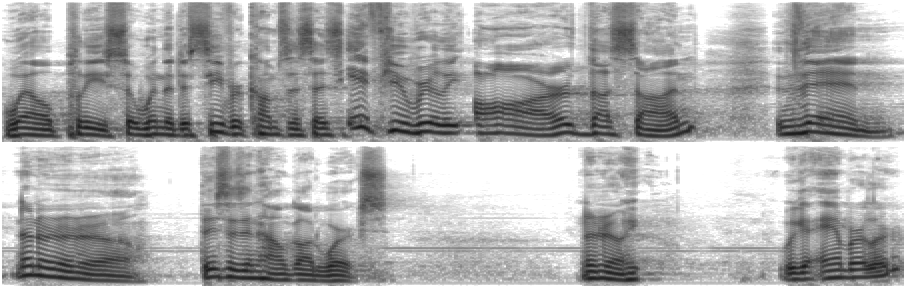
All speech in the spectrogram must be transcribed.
well pleased. So when the deceiver comes and says, If you really are the son, then, no, no, no, no, no. This isn't how God works. No, no, no. We got Amber Alert?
